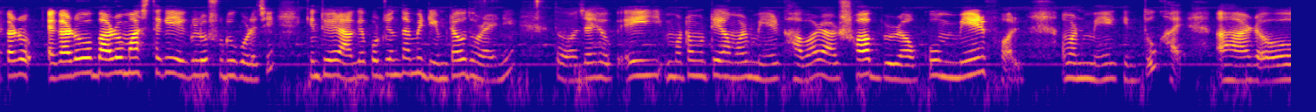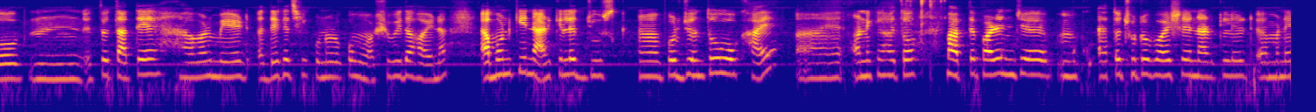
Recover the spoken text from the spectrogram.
এগারো এগারো বারো মাস থেকে এগুলো শুরু করেছি। কিন্তু এর আগে পর্যন্ত আমি ডিমটাও ধরাইনি। তো যাই হোক, এই মোটামুটি আমার মেয়ের খাবার আর সব রকমের ফল আমার মেয়ে কিন্তু খায়। আর ও তো তাতে আমার মেয়ের, দেখেছি কোনো রকম অসুবিধা হয় না। এমনকি নারকেলের জুস পর্যন্ত ও খায়। অনেকে হয়তো ভাবতে পারেন যে এত ছোট বয়সে নারকেলের মানে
